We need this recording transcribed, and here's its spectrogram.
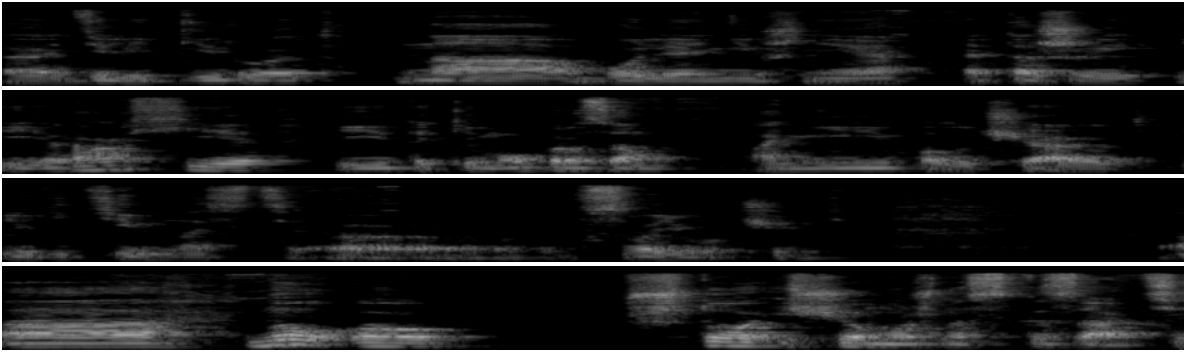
Э, делегирует на более нижние этажи иерархии, и таким образом они получают легитимность э, в свою очередь. А, ну, что еще можно сказать?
